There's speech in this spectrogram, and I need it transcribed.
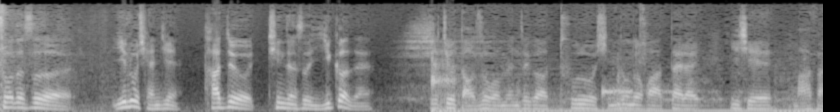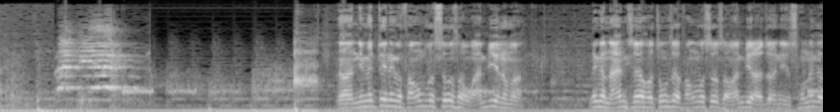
说的是一路前进。他就听成是一个人，就导致我们这个突入行动的话带来一些麻烦。啊，你们对那个房屋搜索完毕了吗？那个蓝色和棕色房屋搜索完毕了之后，你从那个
